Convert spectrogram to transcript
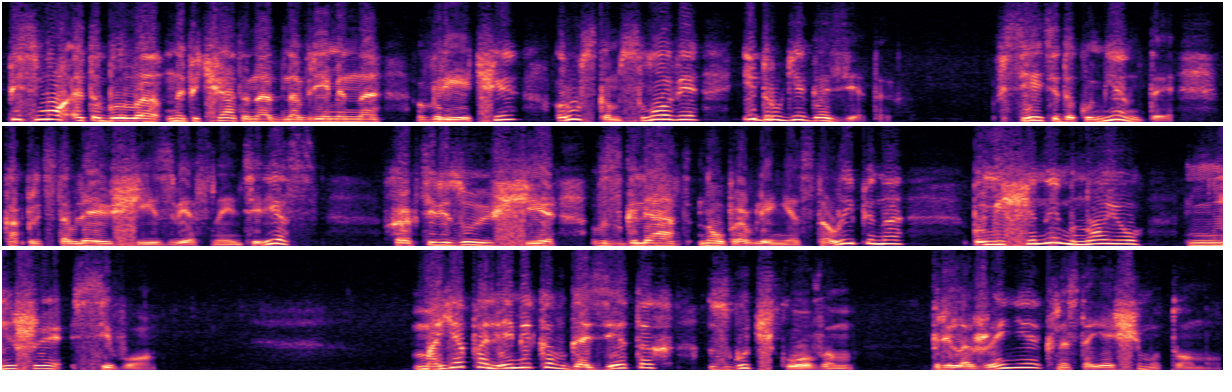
Письмо это было напечатано одновременно в речи, русском слове и других газетах. Все эти документы, как представляющие известный интерес, характеризующие взгляд на управление Столыпина, помещены мною ниже всего. Моя полемика в газетах с Гучковым – Приложение к настоящему тому.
